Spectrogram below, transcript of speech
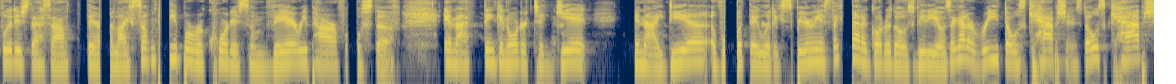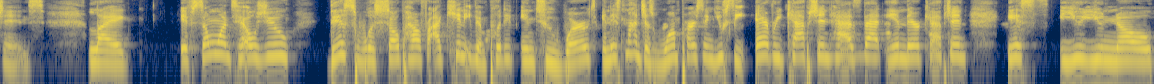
footage that's out there. Like some people recorded some very powerful stuff. And I think in order to get an idea of what they would experience, they got to go to those videos. They got to read those captions. Those captions, like if someone tells you this was so powerful, I can't even put it into words. And it's not just one person. You see, every caption has that in their caption. It's you. You know.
